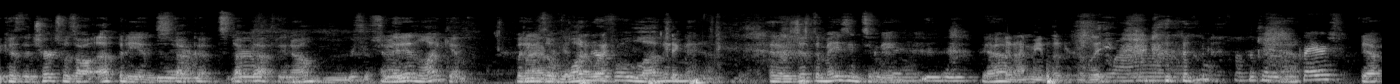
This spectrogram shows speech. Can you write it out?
because the church was all uppity and stuck Yeah. up, stuck Yeah. up, you know, It's a and they didn't like him. But he was a ever get that wonderful, loving Kick. man, and it was just amazing to me. Mhm. Yeah, And I mean literally. Wow. Okay, Yeah. prayers. yeah.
